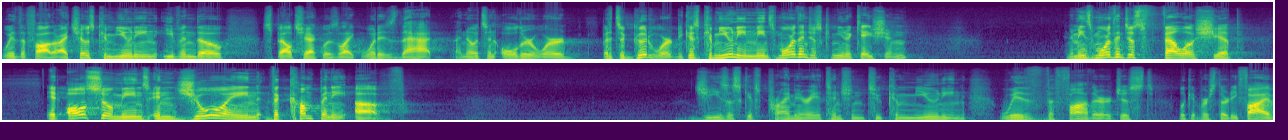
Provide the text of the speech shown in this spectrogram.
with the Father. I chose communing even though spell check was like, what is that? I know it's an older word, but it's a good word because communing means more than just communication, and it means more than just fellowship. It also means enjoying the company of. Jesus gives primary attention to communing with the Father. Just look at verse 35.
